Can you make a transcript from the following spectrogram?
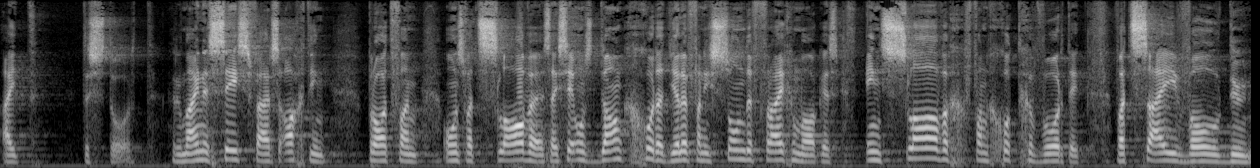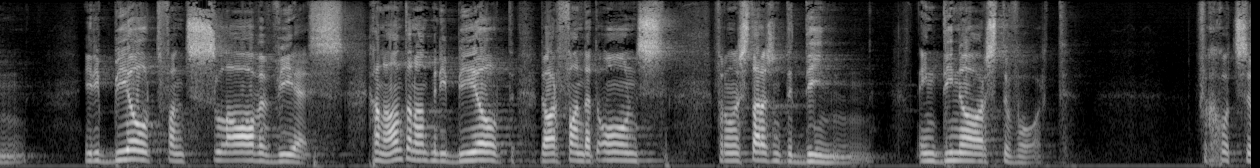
uit te stort. Romeine 6 vers 18 praat van ons wat slawe is. Hy sê ons dank God dat julle van die sonde vrygemaak is en slawe van God geword het wat sy wil doen. Hierdie beeld van slawe wees gaan hand aan hand met die beeld daarvan dat ons veronderstel is om te dien en dienaars te word vir God se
